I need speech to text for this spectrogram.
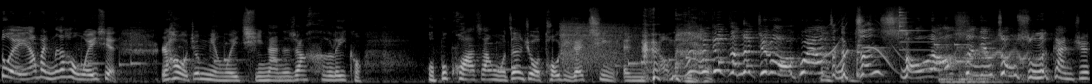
对，要不然你那个很危险，然后我就勉为其难的这样喝了一口。我不夸张，我真的觉得我头顶在庆恩，你知道吗？就真的觉得我快要整个蒸熟，然后瞬间中暑的感觉，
